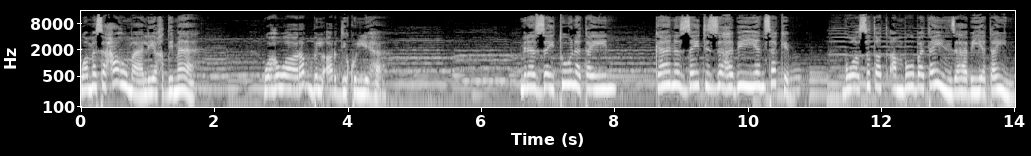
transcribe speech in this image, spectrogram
ومسحهما ليخدماه وهو رب الأرض كلها. من الزيتونتين كان الزيت الذهبي ينسكب بواسطة أنبوبتين ذهبيتين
